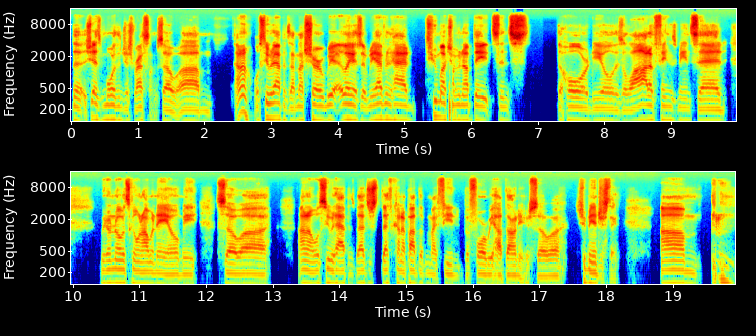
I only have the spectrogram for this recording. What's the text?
the she has more than just wrestling. So um I don't know. We'll see what happens. I'm not sure. We like I said, we haven't had too much of an update since the whole ordeal. There's a lot of things being said. We don't know what's going on with Naomi. So uh I don't know. We'll see what happens. But that just that kind of popped up in my feed before we hopped on here. So uh should be interesting. Um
